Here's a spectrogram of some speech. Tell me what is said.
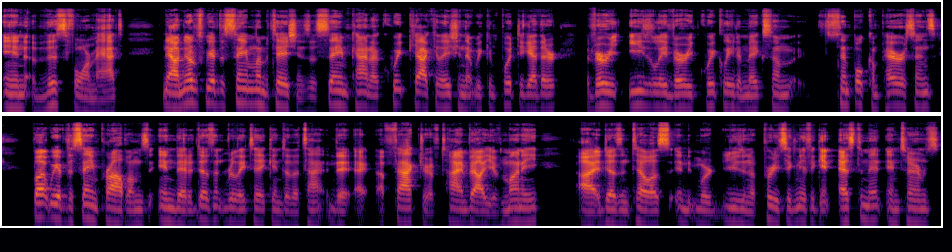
in this format. Now notice we have the same limitations, the same kind of quick calculation that we can put together very easily, very quickly to make some simple comparisons, but we have the same problems in that it doesn't really take into the time, the, a factor of time value of money uh, it doesn't tell us, we're using a pretty significant estimate in terms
